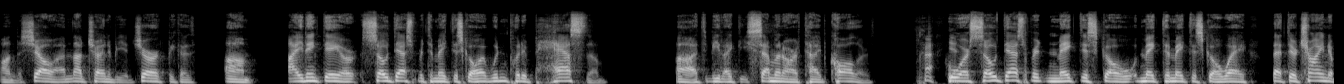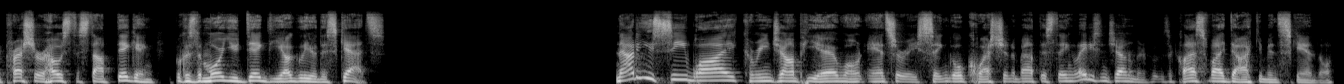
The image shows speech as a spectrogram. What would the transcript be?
on the show. I'm not trying to be a jerk because um, I think they are so desperate to make this go. I wouldn't put it past them uh, to be like these seminar type callers who are so desperate and make this go make to make this go away that they're trying to pressure hosts to stop digging because the more you dig, the uglier this gets. Now, do you see why Karine Jean Pierre won't answer a single question about this thing? Ladies and gentlemen, if it was a classified document scandal,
